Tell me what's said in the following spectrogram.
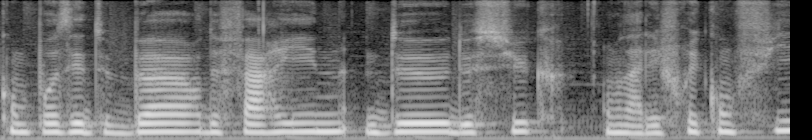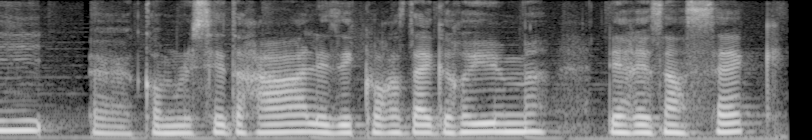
composée de beurre, de farine, d'œufs, de sucre. On a les fruits confits euh, comme le cédrat, les écorces d'agrumes, les raisins secs.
